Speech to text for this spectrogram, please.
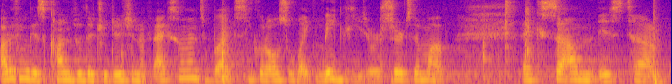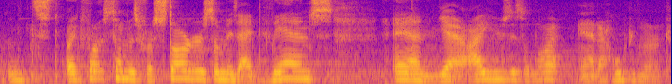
i don't think this comes with the tradition of excellence but you could also like make these or search them up like some is to mm, like for, some is for starters, some is advanced, and yeah, I use this a lot, and I hope you learned.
